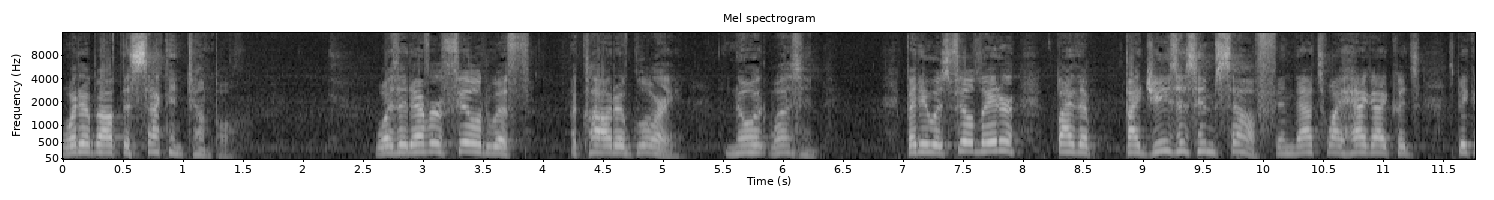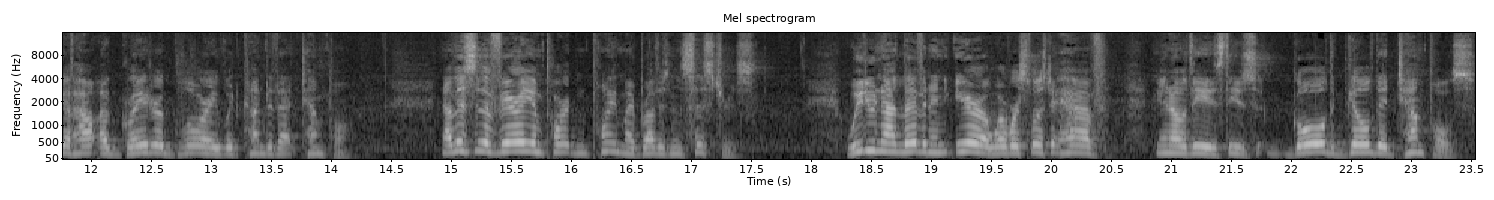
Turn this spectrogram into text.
What about the second temple? Was it ever filled with a cloud of glory? No, it wasn't. But it was filled later by, the, by Jesus himself, and that's why Haggai could speak of how a greater glory would come to that temple. Now, this is a very important point, my brothers and sisters. We do not live in an era where we're supposed to have, you know, these, these gold gilded temples,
